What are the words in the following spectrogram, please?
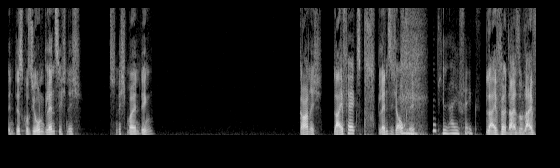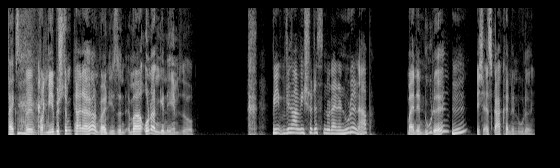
In Diskussionen glänze ich nicht. Ist nicht mein Ding. Gar nicht. Lifehacks, pff, glänze ich auch nicht. Die Lifehacks. Life, also Lifehacks will von mir bestimmt keiner hören, weil die sind immer unangenehm so. Wie, wie, wie schüttest du deine Nudeln ab? Meine Nudeln? Hm? Ich esse gar keine Nudeln.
